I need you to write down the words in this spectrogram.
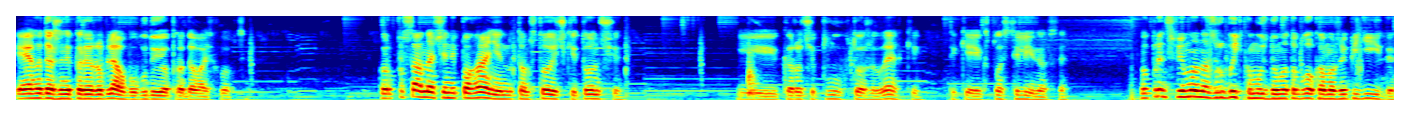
Я його навіть не переробляв, бо буду його продавати, хлопці. Корпуса наче непогані, ну там стоечки тонші. І, коротше, плуг теж легкий. Такий, як з пластиліна все. Ну, в принципі, можна зробити комусь до мотоблока, може підійде.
